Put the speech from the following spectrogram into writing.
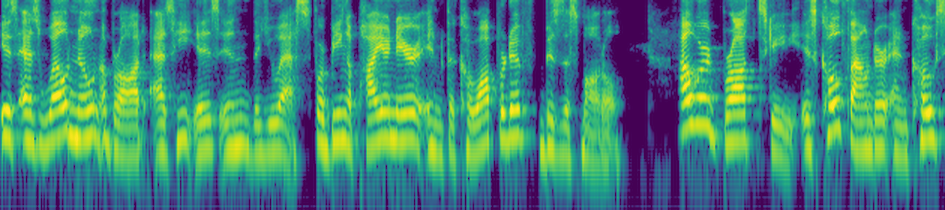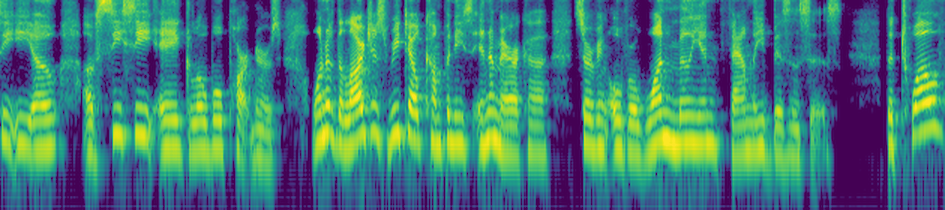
is as well known abroad as he is in the US for being a pioneer in the cooperative business model. Howard Brodsky is co founder and co CEO of CCA Global Partners, one of the largest retail companies in America, serving over 1 million family businesses. The $12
